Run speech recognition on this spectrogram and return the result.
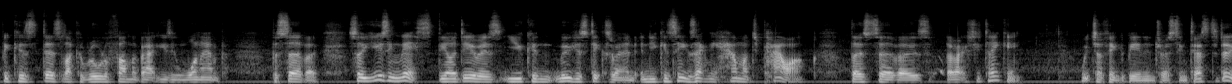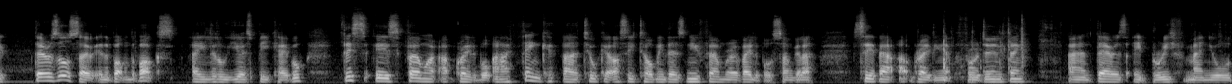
Because there's like a rule of thumb about using one amp per servo. So using this, the idea is you can move your sticks around and you can see exactly how much power those servos are actually taking, which I think would be an interesting test to do. There is also in the bottom of the box a little USB cable. This is firmware upgradable and I think uh, Toolkit RC told me there's new firmware available so I'm going to see about upgrading it before I do anything. And there is a brief manual.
